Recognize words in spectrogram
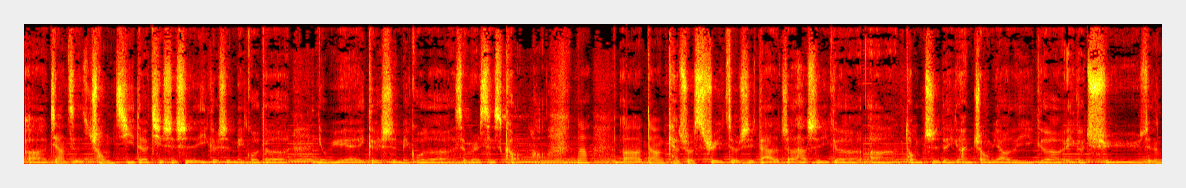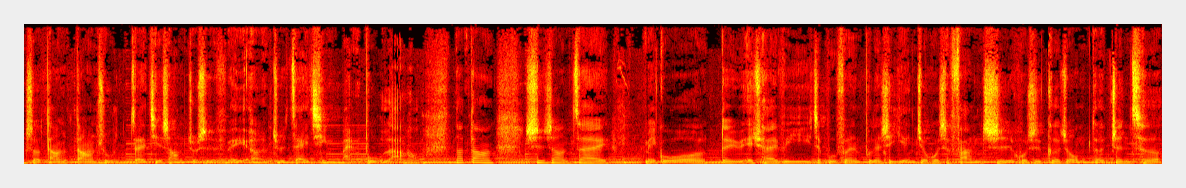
呃，这样子冲击的其实是一个是美国的纽约，一个是美国的 San Francisco。好，那呃，当 Castro Street 就是大家都知道它是一个呃统治的一个很重要的一个一个区域，所以那个时候当当初在街上就是非呃就是灾情满布啦。哈，那当然事实上在美国对于 HIV 这部分，不论是研究或是防治或是各种的政策，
